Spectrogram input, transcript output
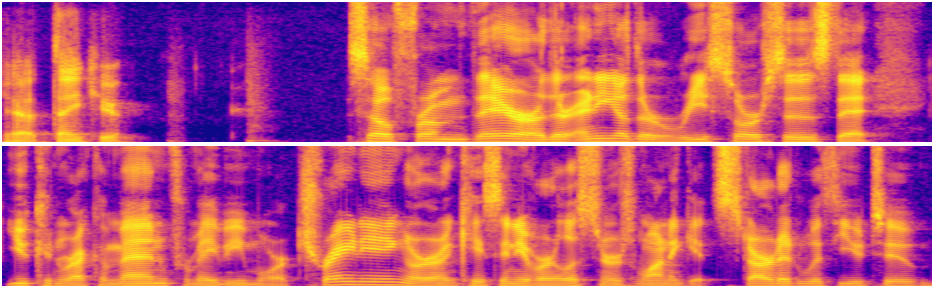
Yeah thank you. So from there are there any other resources that you can recommend for maybe more training or in case any of our listeners want to get started with youtube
